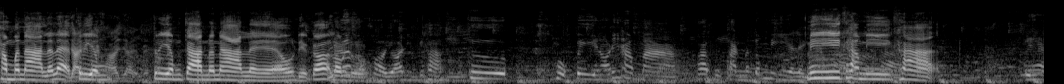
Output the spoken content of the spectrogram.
ทำมานานแล้วแหละใหญ่เตรียมไหมคะใหญ่ไหมคะเตรียมการมานานแล้ว เดี๋ยวก็ลองไม่ดูขอขอย้อนอีกนิดค่ะ คือ 6 ปีเนาะที่ทำมาความผูกพันมันต้องมีอะไรอย่างมีเงี้ยค่ะมีค่ะ เป็นไง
